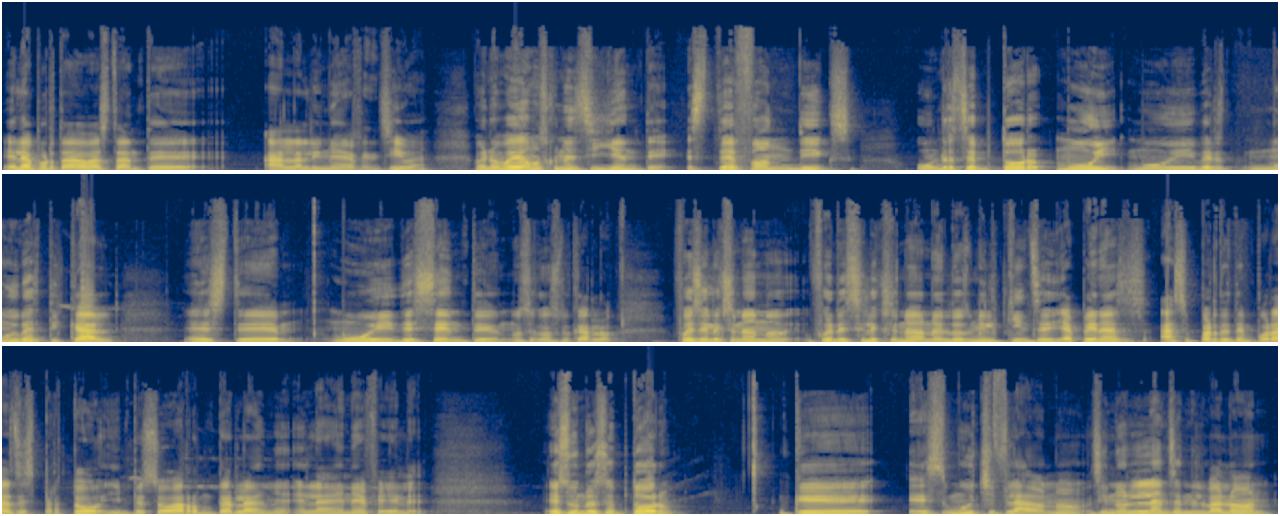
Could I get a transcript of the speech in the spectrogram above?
Él aportaba bastante a la línea defensiva. Bueno, vayamos con el siguiente. Stephon Dix. Un receptor muy, muy, muy vertical. Este, muy decente. No sé cómo explicarlo. Fue seleccionado, fue seleccionado en el 2015 y apenas hace par de temporadas despertó y empezó a romperla en, la NFL. Es un receptor que es muy chiflado, ¿no? Si no le lanzan el balón,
